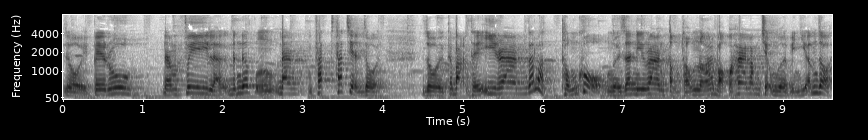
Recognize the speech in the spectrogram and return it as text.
rồi Peru, Nam Phi là đất nước cũng đang phát phát triển rồi. Rồi các bạn thấy Iran rất là thống khổ, người dân Iran tổng thống nói bỏ có 25 triệu người bị nhiễm rồi.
